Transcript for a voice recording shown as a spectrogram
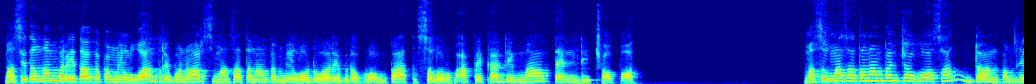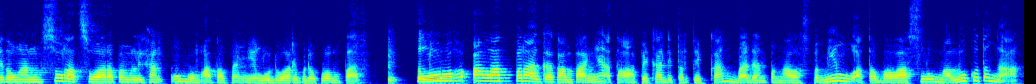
Masih tentang berita kepemiluan Tribuners masa tenang pemilu 2024, seluruh APK di Malteng dicopot. Masuk masa tenang pencoblosan dan penghitungan surat suara pemilihan umum atau pemilu 2024, seluruh alat peraga kampanye atau APK ditertibkan Badan Pengawas Pemilu atau Bawaslu Maluku Tengah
